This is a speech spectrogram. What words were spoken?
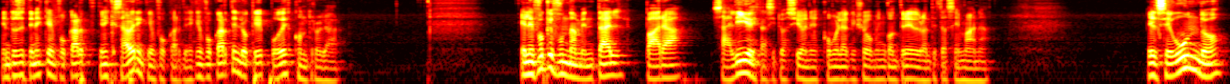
Entonces tenés que enfocar, tenés que saber en qué enfocarte, tenés que enfocarte en lo que podés controlar. El enfoque fundamental para salir de estas situaciones, como la que yo me encontré durante esta semana, el segundo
